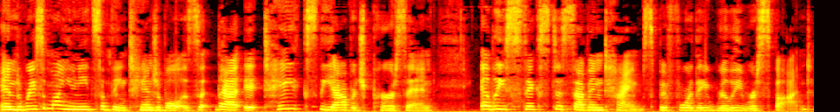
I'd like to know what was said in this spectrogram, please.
and the reason why you need something tangible is that it takes the average person at least six to seven times before they really respond.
